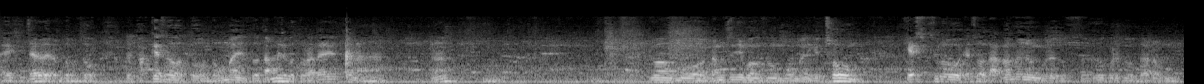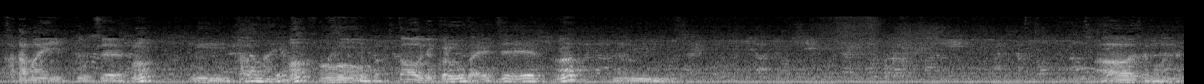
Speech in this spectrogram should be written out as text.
네, 진짜로 여러분들. 또, 또 밖에서 또 너무 많이 또 땀 흘리고 돌아다녔잖아. 응? 이왕 뭐 남순이 방송 뭐 만약에 처음 게스트로 해서 나가면은 그래도 쓱 그래도 나름 가다마이 입고 이제 어? 음 가다마이요? 어? 어. 또 이제 그러고 가야지 어? 음. 아, 잘 먹었네.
